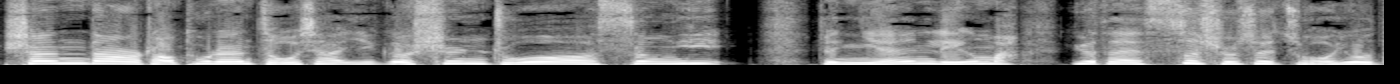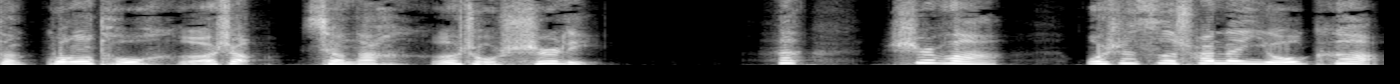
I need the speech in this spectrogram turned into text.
山道上突然走下一个身着僧衣，这年龄嘛约在四十岁左右的光头和尚，向她合手施礼。啊，师傅，我是四川的游客，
